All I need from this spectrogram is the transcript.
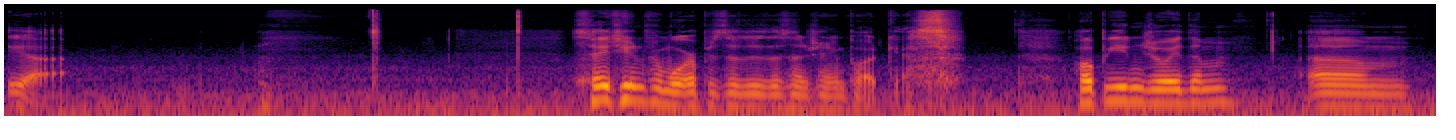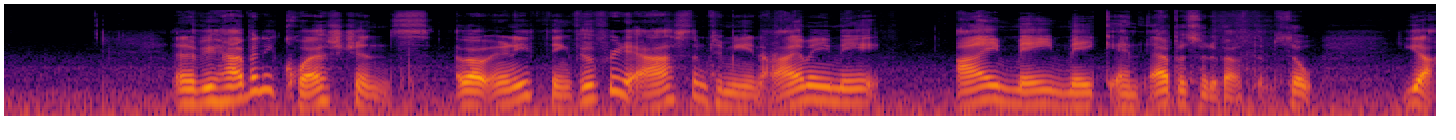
yeah. Stay tuned for more episodes of the SunShining Podcast. Hope you enjoyed them. Um, and if you have any questions about anything, feel free to ask them to me, and I may make I may make an episode about them. So, yeah,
